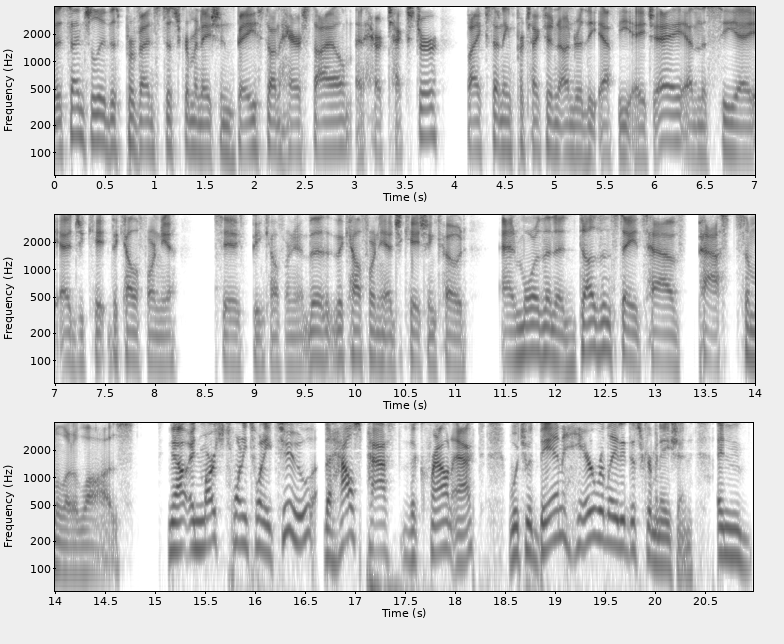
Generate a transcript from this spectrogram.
Essentially, this prevents discrimination based on hairstyle and hair texture by extending protection under the FEHA and the CA educate the California CA being California the the California Education Code and more than a dozen states have passed similar laws. Now, in March 2022, the House passed the Crown Act, which would ban hair related discrimination. And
